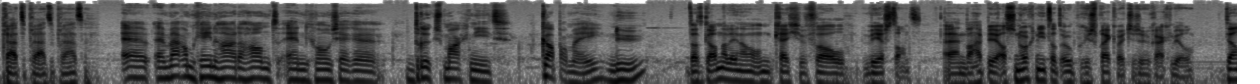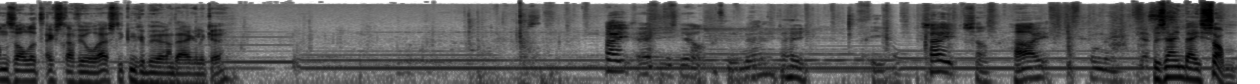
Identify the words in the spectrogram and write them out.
Praten, praten, praten. en waarom geen harde hand en gewoon zeggen drugs mag niet, kap ermee, nu? Dat kan, alleen dan krijg je vooral weerstand. En dan heb je alsnog niet dat open gesprek wat je zo graag wil dan zal het extra veel hè, stiekem gebeuren en dergelijke. Hey, hey, Hey. Hey. Sam. Hi. We zijn bij Sam,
